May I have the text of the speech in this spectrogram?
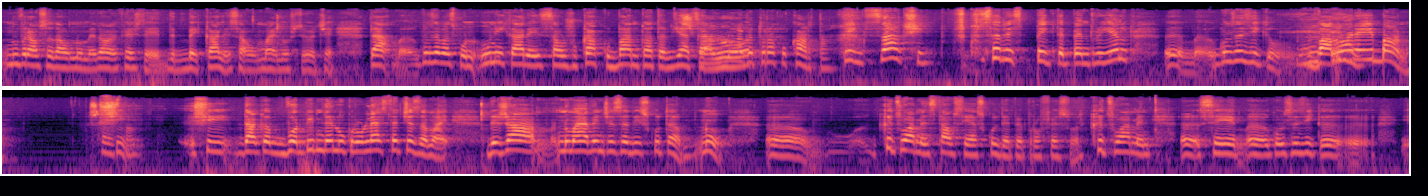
nu vreau să dau nume, doamne ferește, de becale sau mai nu știu eu ce, dar, uh, cum să vă spun, unii care s-au jucat cu bani toată și viața care nu au lor, legătură cu carta. Exact, și, și cum să respecte pentru el, uh, cum să zic, valoarea e banul. Și Și, asta. și dacă vorbim de lucrurile astea, ce să mai... Deja nu mai avem ce să discutăm. Nu. Uh, Câți oameni stau să-i asculte pe profesori? Câți oameni uh, se, uh, cum să zic, uh, uh,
